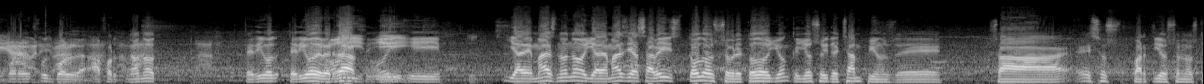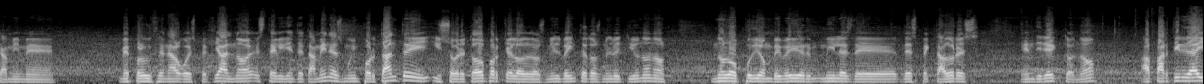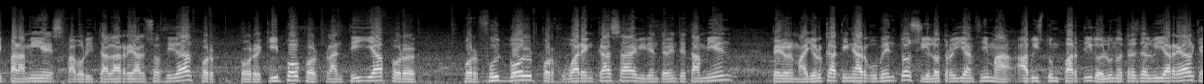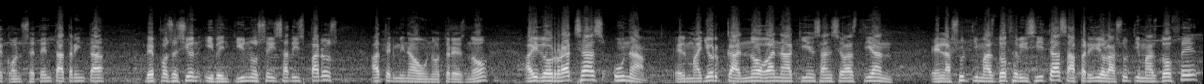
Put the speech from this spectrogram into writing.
por el fútbol. No, no, te digo, te digo de verdad. Y, y, además, no, no, y además ya sabéis todos, sobre todo John, que yo soy de Champions. O sea, esos partidos son los que a mí me, me producen algo especial, ¿no? Este evidente también es muy importante y, sobre todo porque lo de 2020-2021 no, no lo pudieron vivir miles de, de espectadores en directo, ¿no? A partir de ahí para mí es favorita la Real Sociedad por, por equipo, por plantilla, por, por fútbol, por jugar en casa, evidentemente también, pero el Mallorca tiene argumentos y el otro día encima ha visto un partido, el 1-3 del Villarreal, que con 70-30 de posesión y 21-6 a disparos ha terminado 1-3, ¿no? Hay dos rachas, una, el Mallorca no gana aquí en San Sebastián en las últimas 12 visitas, ha perdido las últimas 12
